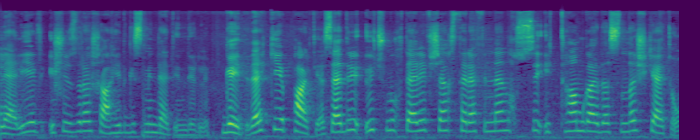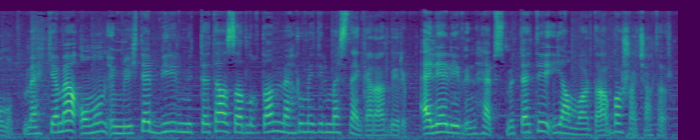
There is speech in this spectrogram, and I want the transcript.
Əli Əliyev iş üzrə şahid qismində dindirilib. Qeyd edək ki, partiya sədri 3 müxtəlif şəxs tərəfindən xüsusi ittiham qaydasında şikayət olunub. Məhkəmə onun ümumilikdə 1 il müddəti azadlıqdan məhrum edilməsinə qərar verib. Əli Əliyevin həbs müddəti yanvarda başa çatır.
